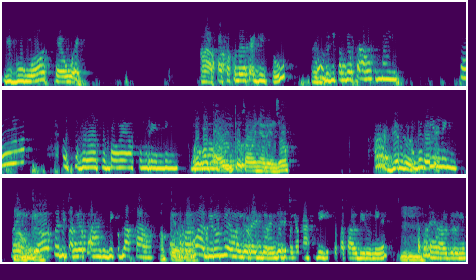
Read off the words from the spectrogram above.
di bungo cewek ah pas aku nanya kayak gitu Renzo dipanggil Pak Asli Ah, astagfirullah, sumpah ya, aku merinding. Kok kau tahu itu kawannya Renzo? ah dia tuh Ada cewek. Renzo Ah, oke. tuh dipanggil Pak Hasbi ke belakang. Oke, Yang oke. Pertama Albiruni yang manggil Renzo, Renzo dipanggil Hasbi gitu kata Albiruni kan. Mm-mm. Kata Herald Albiruni.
